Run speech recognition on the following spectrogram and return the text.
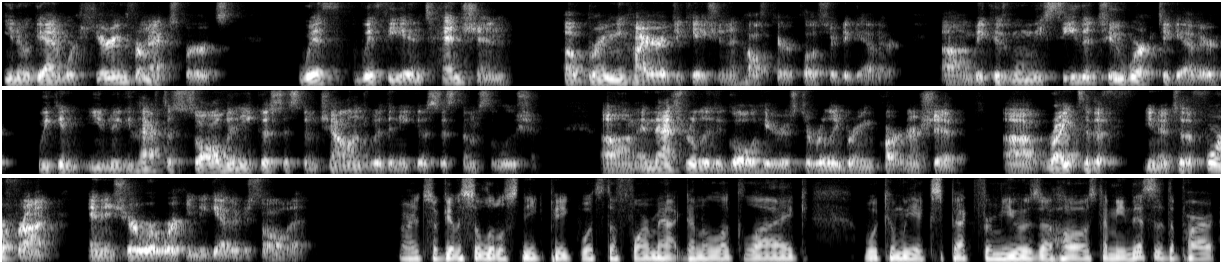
you know, again, we're hearing from experts with with the intention of bringing higher education and healthcare closer together. Um, because when we see the two work together, we can you know you have to solve an ecosystem challenge with an ecosystem solution, um, and that's really the goal here is to really bring partnership uh, right to the you know to the forefront and ensure we're working together to solve it. All right, so give us a little sneak peek. What's the format going to look like? What can we expect from you as a host? I mean, this is the part,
